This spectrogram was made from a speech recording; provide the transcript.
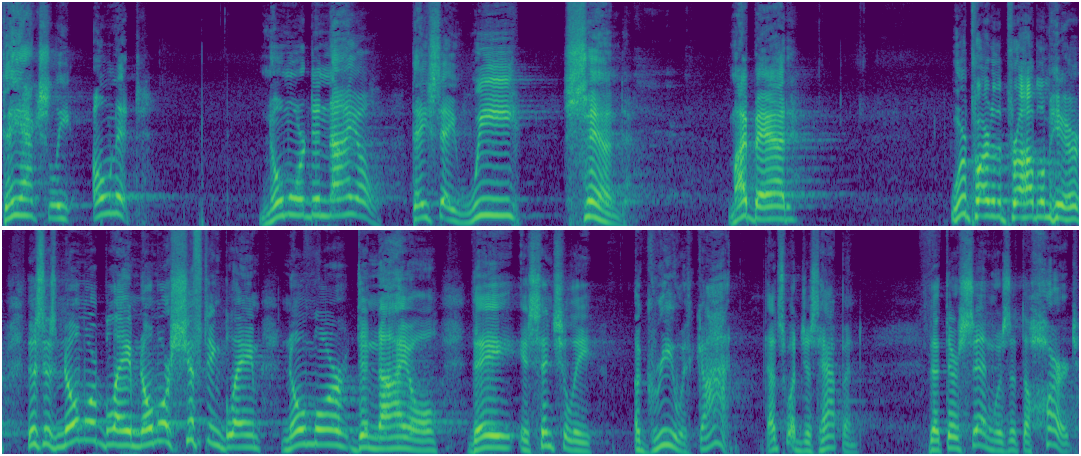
They actually own it. No more denial. They say, We sinned. My bad. We're part of the problem here. This is no more blame, no more shifting blame, no more denial. They essentially agree with God. That's what just happened. That their sin was at the heart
